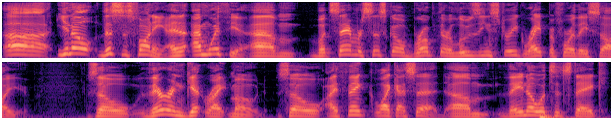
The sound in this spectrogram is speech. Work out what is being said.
Uh, you know, this is funny, and I'm with you. Um, but San Francisco broke their losing streak right before they saw you. So they're in get right mode. So I think, like I said, um, they know what's at stake.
